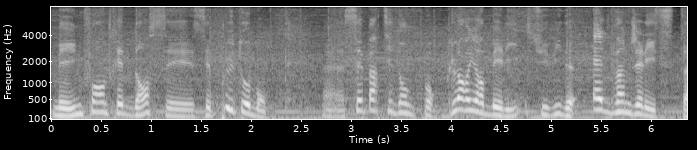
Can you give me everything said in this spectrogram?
mais une fois entré dedans, c'est plutôt bon. Euh, c'est parti donc pour Glorious Belly, suivi de Evangelist.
